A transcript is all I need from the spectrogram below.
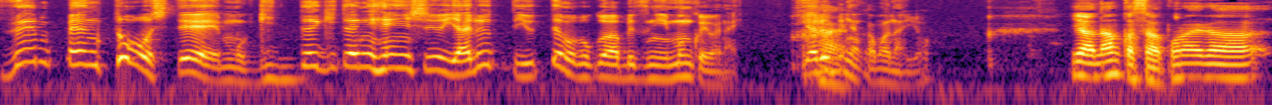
全編通してもうギッタギタに編集やるって言っても僕は別に文句言わないやる分には構わないよ、いや、なんかさ、この間、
